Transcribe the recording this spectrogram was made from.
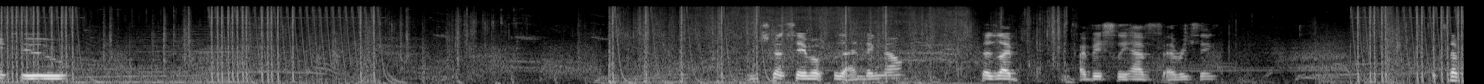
22. I'm just gonna save up for the ending now. Because I I basically have everything. Except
